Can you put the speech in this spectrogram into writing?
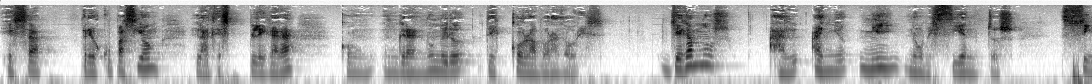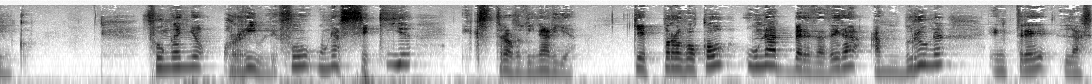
esa preocupación la desplegará con un gran número de colaboradores. Llegamos al año 1905. Fue un año horrible, fue una sequía extraordinaria que provocó una verdadera hambruna entre las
